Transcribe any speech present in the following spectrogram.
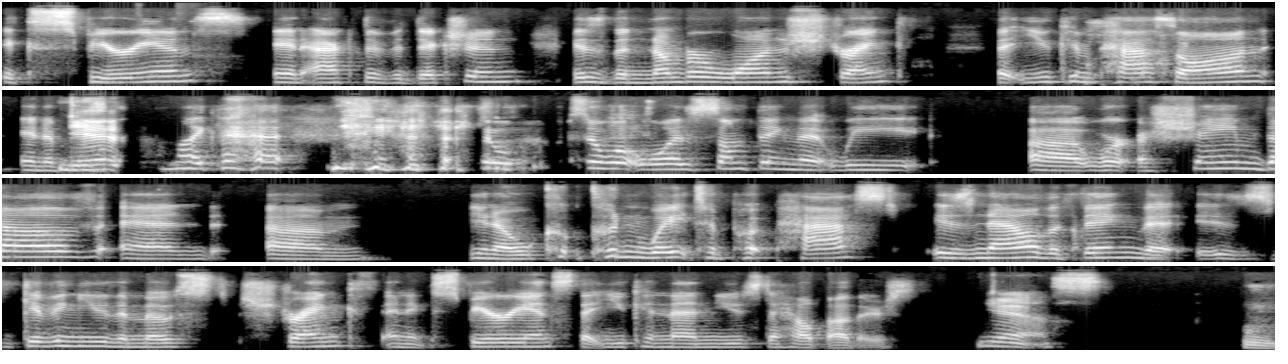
experience in active addiction is the number one strength that you can pass on in a Yeah. like that. So, so it was something that we uh, were ashamed of and um, you know c- couldn't wait to put past is now the thing that is giving you the most strength and experience that you can then use to help others. yes. Hmm.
